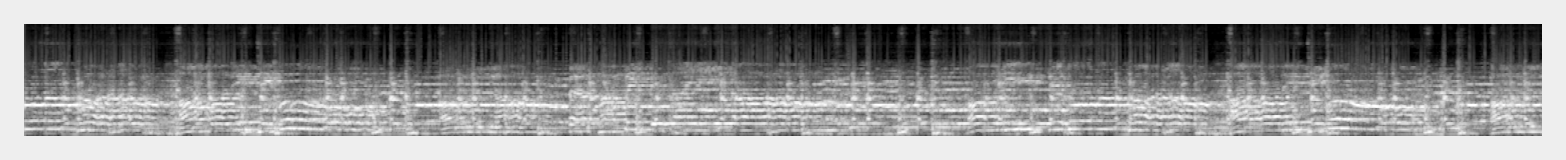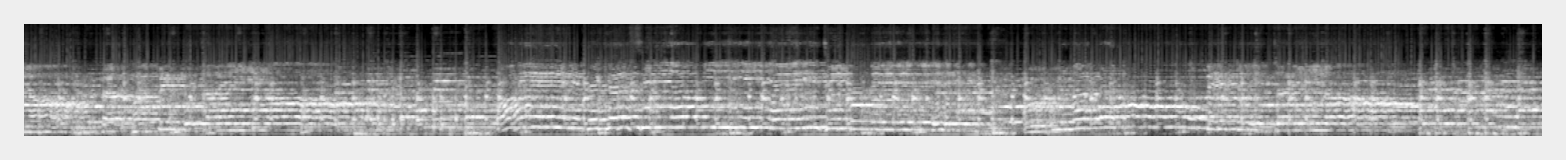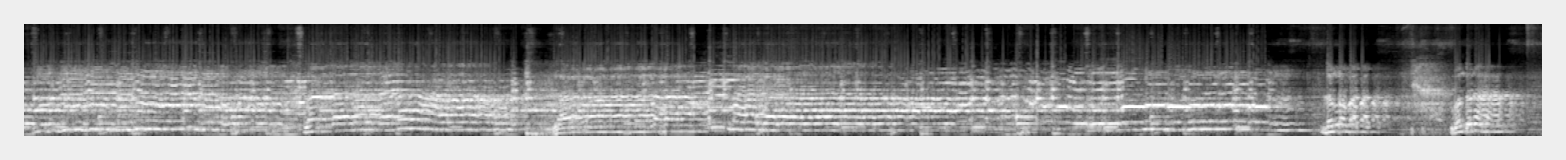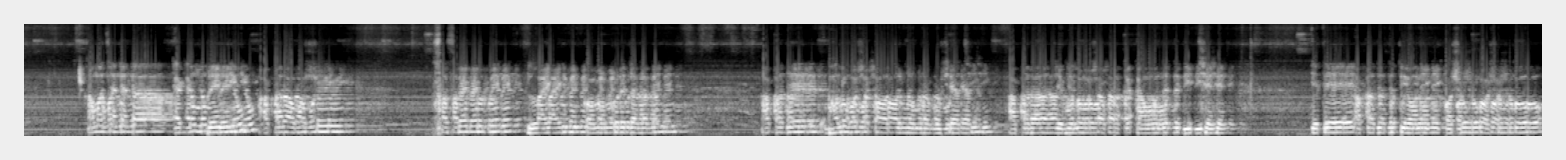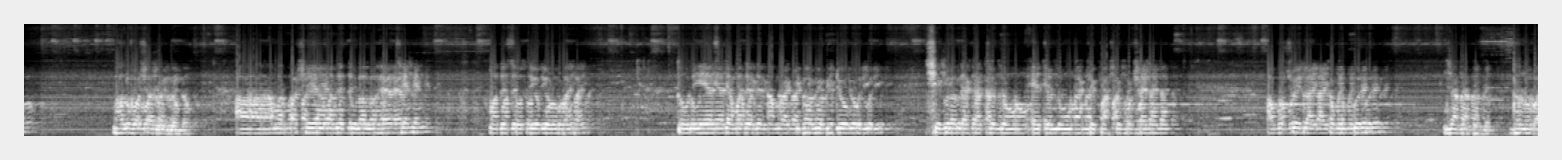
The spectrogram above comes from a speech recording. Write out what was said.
ধন্যবাদ বন্ধুরা, আমার চ্যানেলটা একদম ব্র্যান্ড নিউ আপনারা অবশ্যই সাবস্ক্রাইব করবেন লাইক দিবেন কমেন্ট করে জানাবেন। আপনাদের ভালোবাসা পাওয়ার জন্য আমরা বসে আছি। আপনারা যে ভালোবাসা আপনারা আমাদেরকে দিচ্ছেন, এতে আপনাদের প্রতি অনেক অসংখ্য অসংখ্য ভালোবাসা রইল। আর আমার পাশে আমাদের দুলাল ভাই আছেন, আমাদের শ্রদ্ধেয় বড় ভাই। তো উনি আজকে আমাদের আমরা কীভাবে ভিডিও করি সেগুলো দেখার জন্য, এর জন্য ওনাকে পাশে বসাইলাম অবশ্যই লাইক কমেন্ট করে জানাবেন। ধন্যবাদ।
